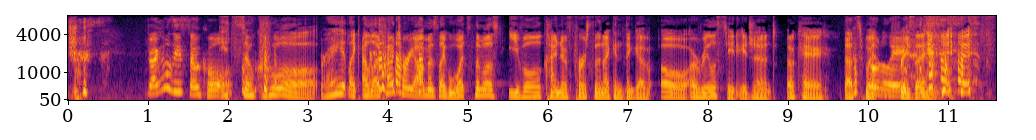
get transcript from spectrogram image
Dragon Ball Z is so cool. it's so cool, right? Like I love how Toriyama's like, what's the most evil kind of person I can think of? Oh, a real estate agent. Okay, that's what Totally. Frieza is.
